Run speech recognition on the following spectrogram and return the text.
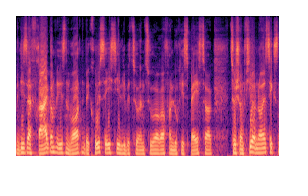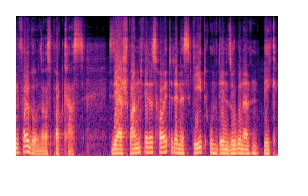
Mit dieser Frage und mit diesen Worten begrüße ich Sie, liebe Zuhörer von Lucky Space Talk, zur schon 94. Folge unseres Podcasts. Sehr spannend wird es heute, denn es geht um den sogenannten Big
